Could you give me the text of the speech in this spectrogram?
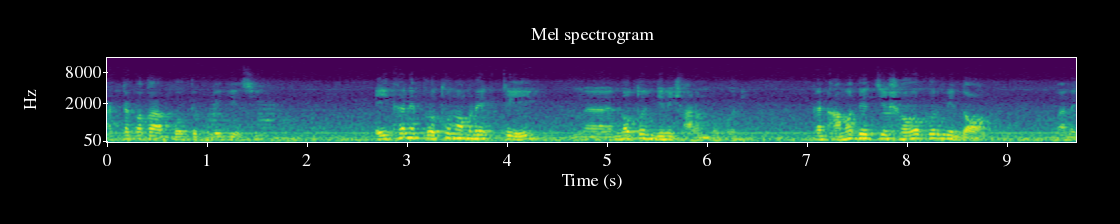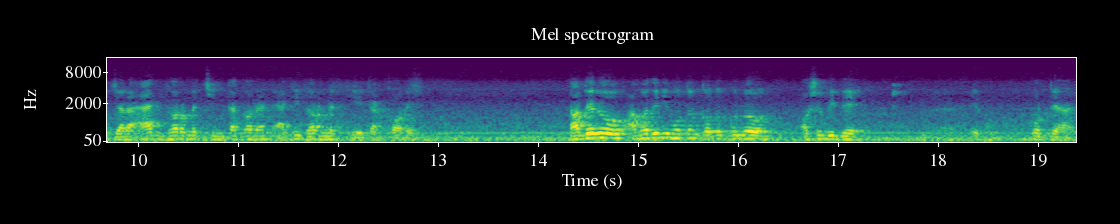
একটা কথা বলতে ভুলে গিয়েছি। এইখানে প্রথম আমরা একটি নতুন জিনিস আরম্ভ করি। কারণ আমাদের যে সহকর্মী দল মানে যারা এক ধরনের চিন্তা করেন একই ধরনের থিয়েটার করেন তাদেরও আমাদেরই মতন কতগুলো অসুবিধে করতে হয়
